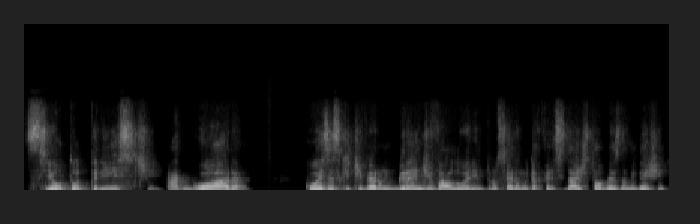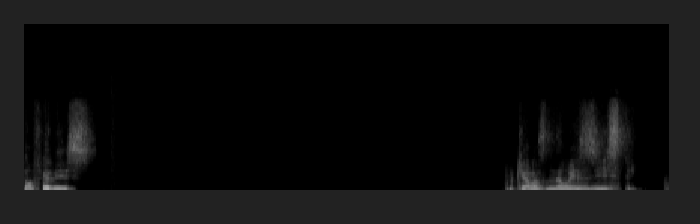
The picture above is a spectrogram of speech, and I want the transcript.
Se eu estou triste, agora, coisas que tiveram um grande valor e me trouxeram muita felicidade talvez não me deixem tão feliz. Porque elas não existem. O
